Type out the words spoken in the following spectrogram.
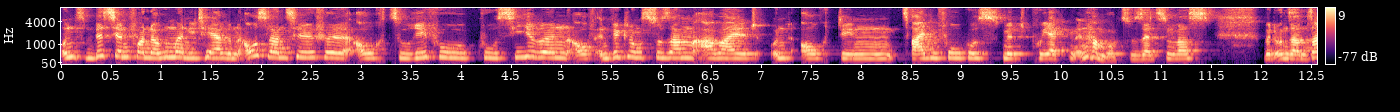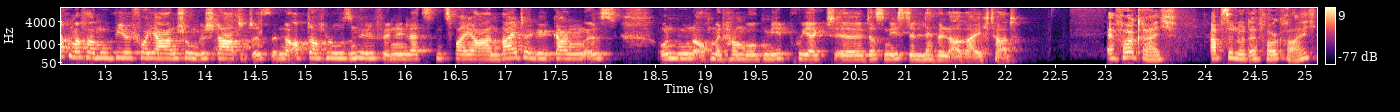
uns ein bisschen von der humanitären Auslandshilfe auch zu refokussieren auf Entwicklungszusammenarbeit und auch den zweiten Fokus mit Projekten in Hamburg zu setzen, was mit unserem Sattmachermobil vor Jahren schon gestartet ist, in der Obdachlosenhilfe in den letzten zwei Jahren weitergegangen ist und nun auch mit Hamburg Med Projekt äh, das nächste Level erreicht hat. Erfolgreich, absolut erfolgreich.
